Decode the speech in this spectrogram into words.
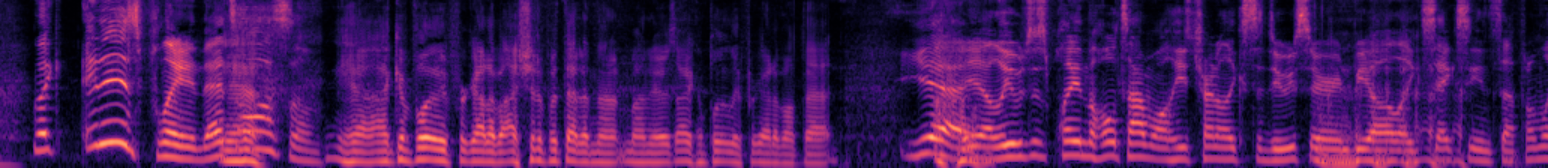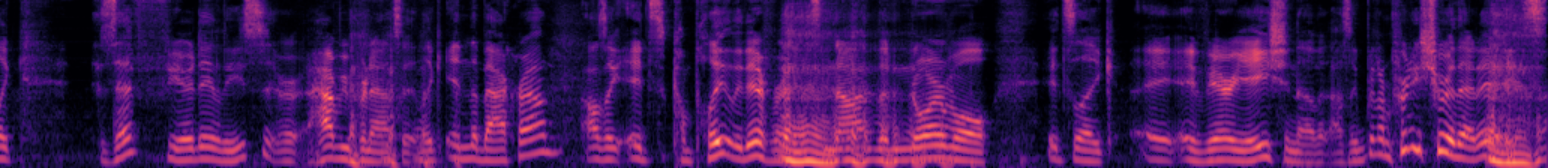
like it is playing. That's Yeah. awesome. Yeah, I completely forgot about. I should have put that in the, my notes. I completely forgot about that. Yeah, yeah. Lee was just playing the whole time while he's trying to like seduce her and be all like sexy and stuff. And I'm like, is that Fear de Lis or however you pronounce it? Like in the background, I was like, it's completely different. It's not the normal. It's like a, a variation of it. I was like, but I'm pretty sure that is.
